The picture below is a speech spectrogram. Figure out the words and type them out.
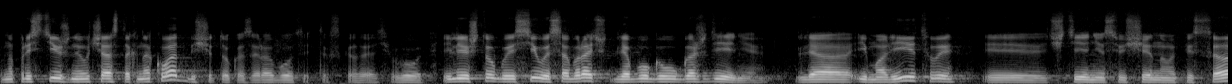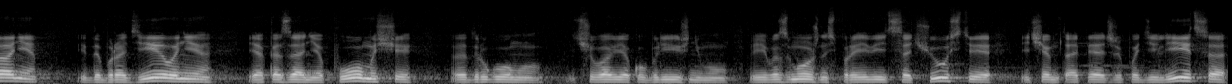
на престижный участок на кладбище только заработать, так сказать, вот. или чтобы силы собрать для богоугождения, для и молитвы, и чтения священного писания, и доброделания, и оказания помощи э, другому человеку ближнему, и возможность проявить сочувствие – и чем-то опять же поделиться,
